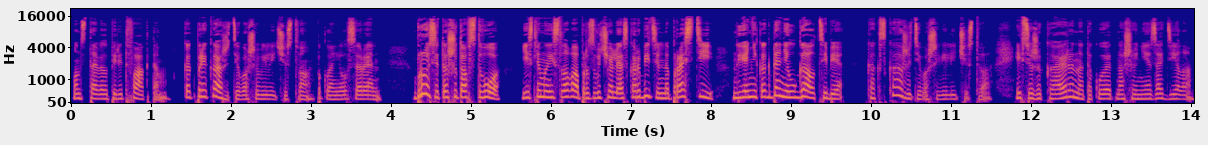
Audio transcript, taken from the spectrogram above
он ставил перед фактом. Как прикажете, ваше величество, поклонился Рен. Брось это шутовство! Если мои слова прозвучали оскорбительно, прости, но я никогда не лгал тебе. «Как скажете, Ваше Величество». И все же Кайра на такое отношение задела.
